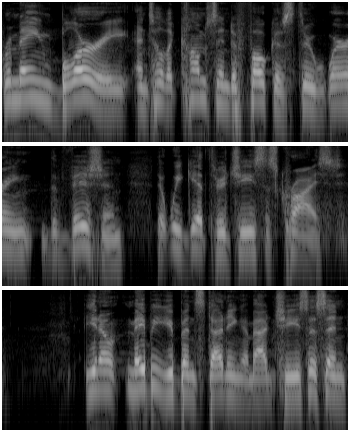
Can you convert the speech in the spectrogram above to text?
remain blurry until it comes into focus through wearing the vision that we get through Jesus Christ. You know, maybe you've been studying about Jesus and,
